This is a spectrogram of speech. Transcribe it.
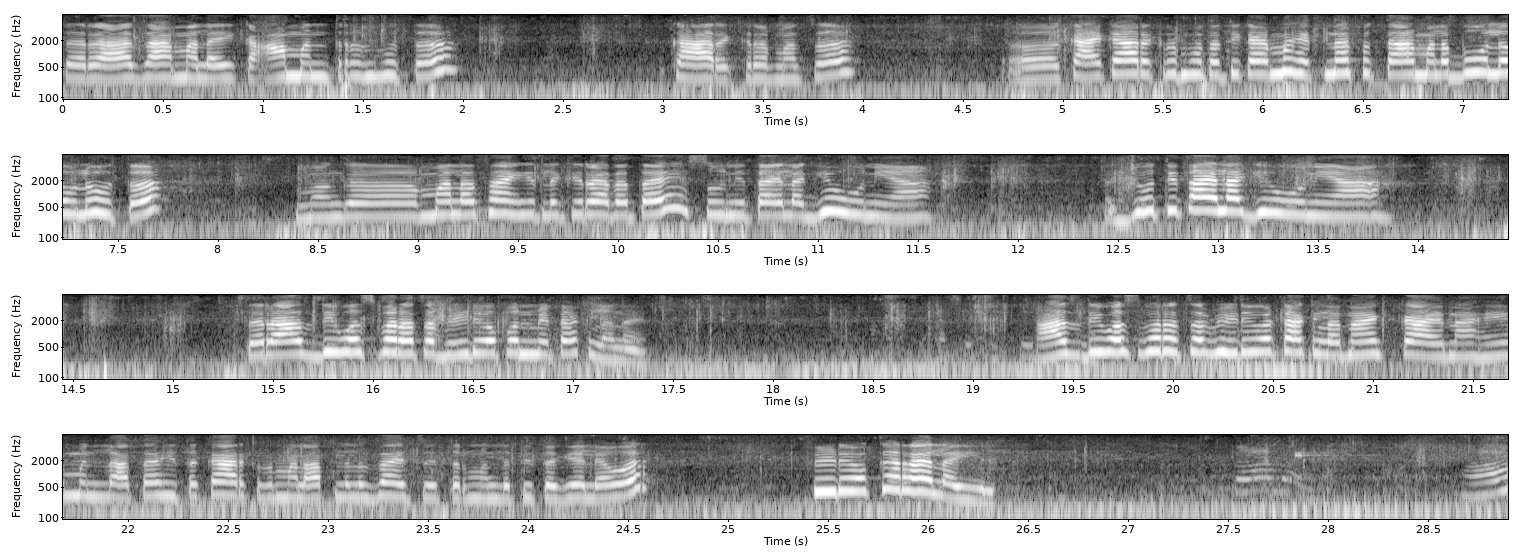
तर आज आम्हाला एक आमंत्रण होतं कार्यक्रमाचं. काय कार्यक्रम होता ते काय माहीत नाही फक्त आम्हाला बोलवलं होतं. मग मला सांगितलं की राधाताई सुनीताईला घेऊन या. ज्योतिताईला घेऊन या. तर आज दिवसभराचा व्हिडिओ पण मी टाकला नाही. आज दिवसभराचा व्हिडिओ टाकला नाही काय नाही म्हणलं आता इथं कार्यक्रमाला आपल्याला जायचं आहे तर म्हणलं तिथं गेल्यावर व्हिडिओ करायला येईल. हां?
